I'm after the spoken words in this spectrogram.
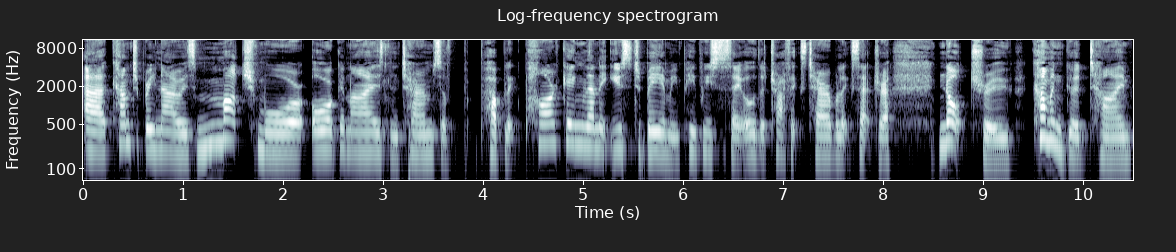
Uh, Canterbury now is much more organised in terms of public parking than it used to be. I mean, people used to say, "Oh, the traffic's terrible," etc. Not true. Come in good time,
